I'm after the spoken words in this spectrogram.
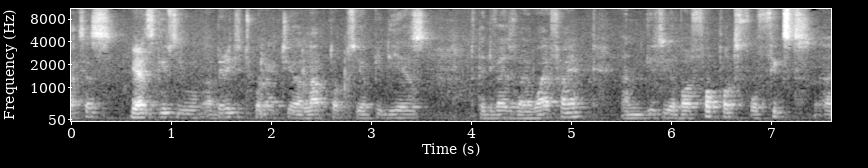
access. Yeah. This gives you ability to connect your laptops, your PDAs to the device via Wi-Fi, and gives you about four ports for fixed, uh,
